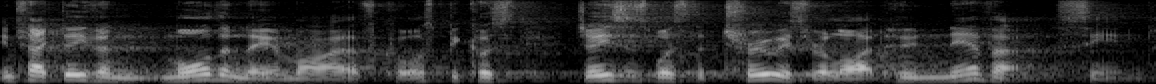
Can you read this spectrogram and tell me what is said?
In fact, even more than Nehemiah, of course, because Jesus was the true Israelite who never sinned.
